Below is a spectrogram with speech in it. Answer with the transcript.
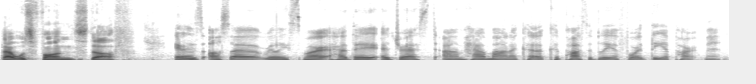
that was fun stuff. It was also really smart how they addressed um, how Monica could possibly afford the apartment.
